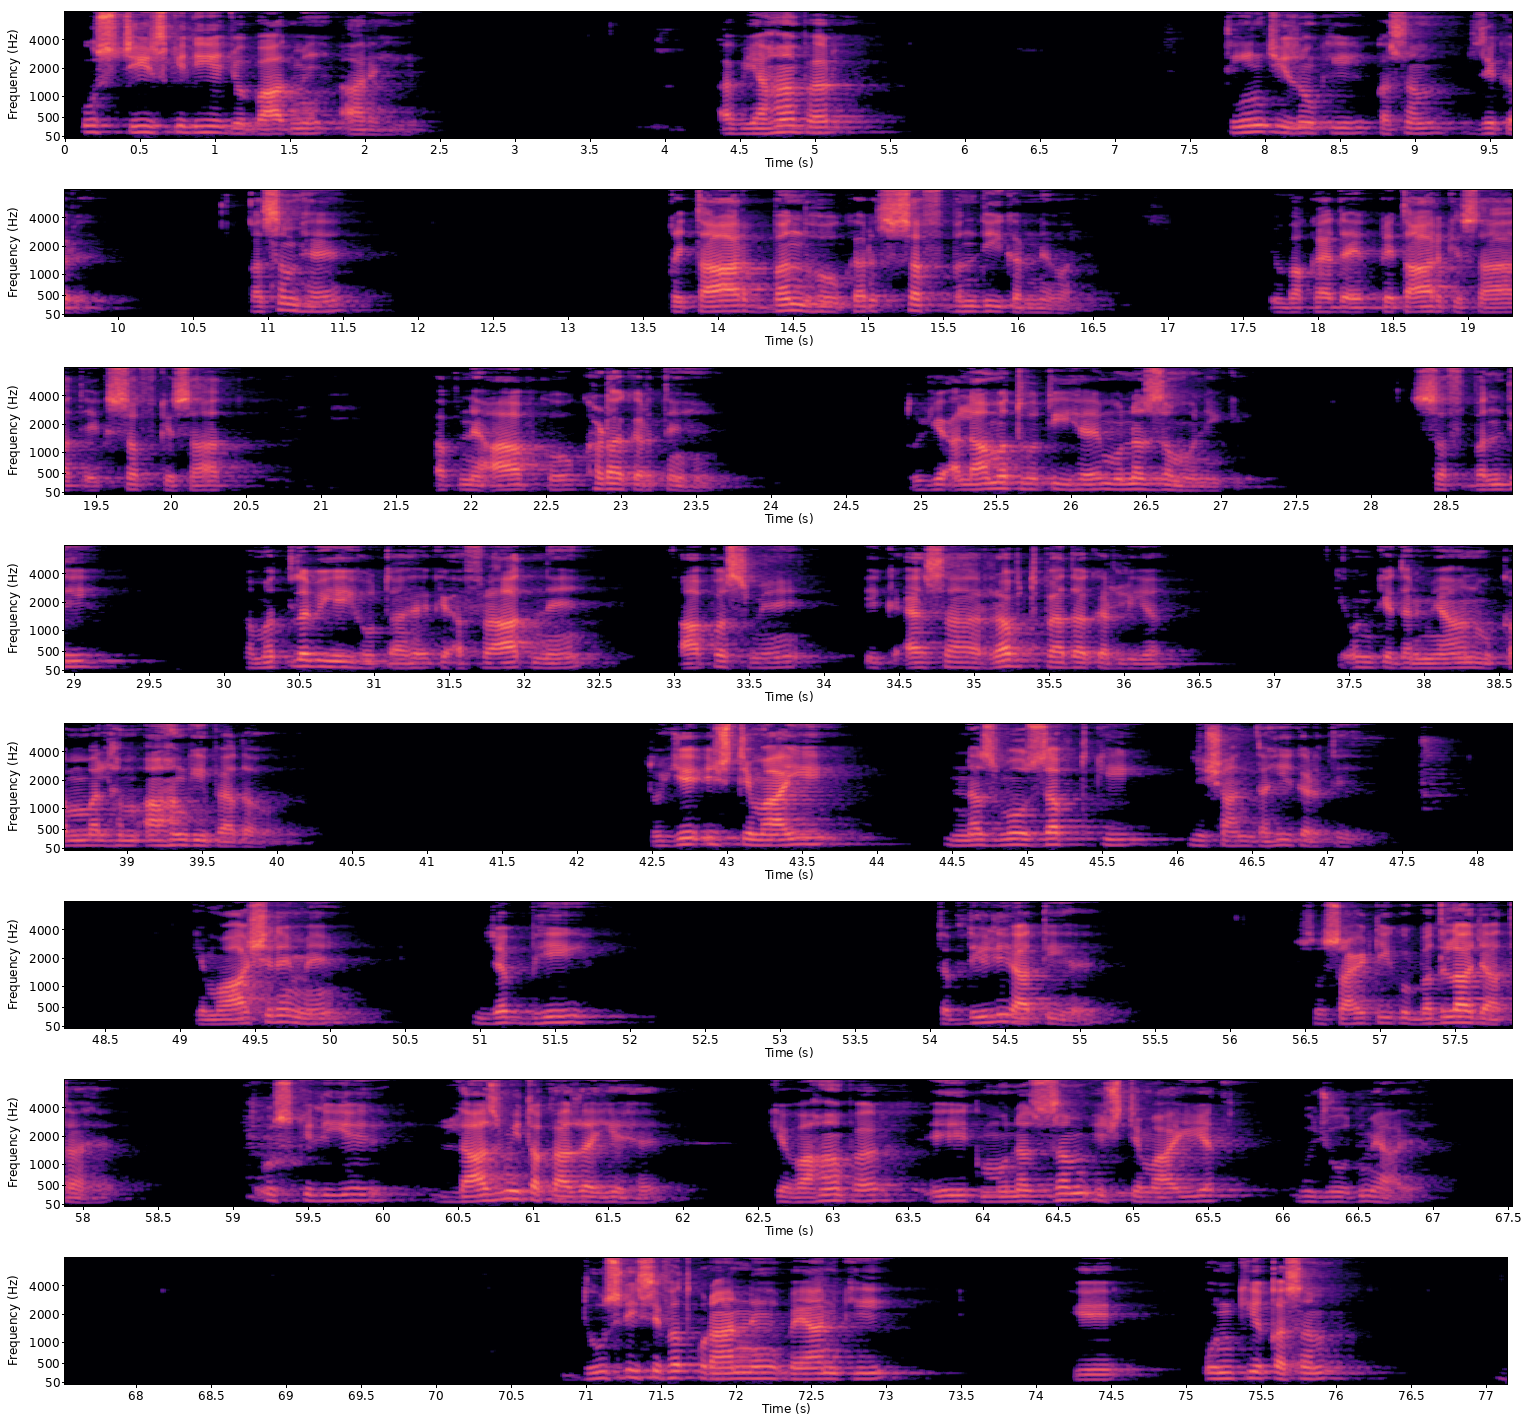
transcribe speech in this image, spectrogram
اس چیز کے لیے جو بعد میں آ رہی ہے۔ اب یہاں پر تین چیزوں کی قسم ذکر ہے۔ قسم ہے قطار بند ہو کر صف بندی کرنے والے۔ جو باقاعدہ ایک قطار کے ساتھ، ایک صف کے ساتھ اپنے آپ کو کھڑا کرتے ہیں، تو یہ علامت ہوتی ہے منظم ہونے کی۔ صف بندی کا مطلب یہی ہوتا ہے کہ افراد نے آپس میں ایک ایسا ربط پیدا کر لیا کہ ان کے درمیان مکمل ہم آہنگی پیدا ہو۔ تو یہ اجتماعی نظم و ضبط کی نشاندہی کرتی ہے کہ معاشرے میں جب بھی تبدیلی آتی ہے، سوسائٹی کو بدلا جاتا ہے، تو اس کے لیے لازمی تقاضا یہ ہے کہ وہاں پر ایک منظم اجتماعیت وجود میں آئے۔ دوسری صفت قرآن نے بیان کی کہ ان کی قسم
